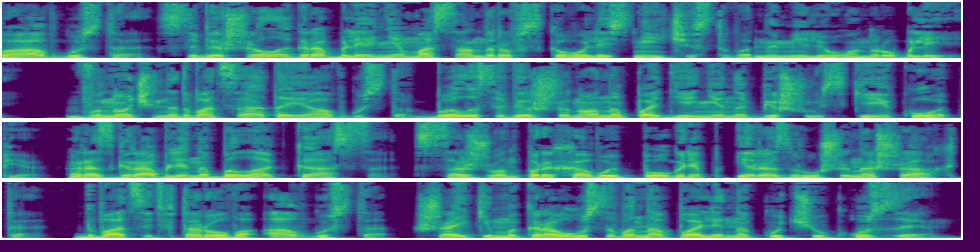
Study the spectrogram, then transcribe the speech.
августа совершил ограбление Массандровского лесничества на миллион рублей. В ночь на 20 августа было совершено нападение на Бешуйские копии. Разграблена была касса, сожжен пороховой погреб и разрушена шахта. 22 августа шайки Макроусова напали на Кучук-Узен,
